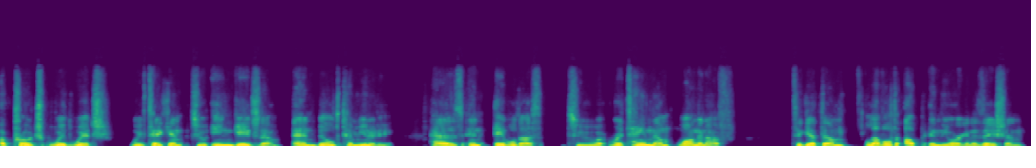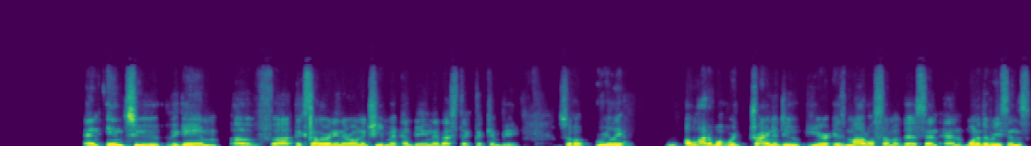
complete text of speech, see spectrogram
approach with which we've taken to engage them and build community has enabled us to retain them long enough to get them leveled up in the organization and into the game of uh, accelerating their own achievement and being the best that they can be. So really, a lot of what we're trying to do here is model some of this, and and one of the reasons,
